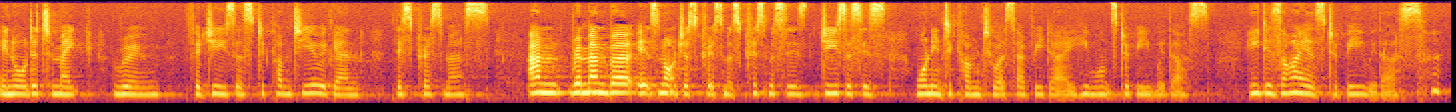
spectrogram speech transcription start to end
in order to make room for Jesus to come to you again this Christmas? And remember, it's not just Christmas. Christmas is, Jesus is wanting to come to us every day. He wants to be with us, He desires to be with us.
